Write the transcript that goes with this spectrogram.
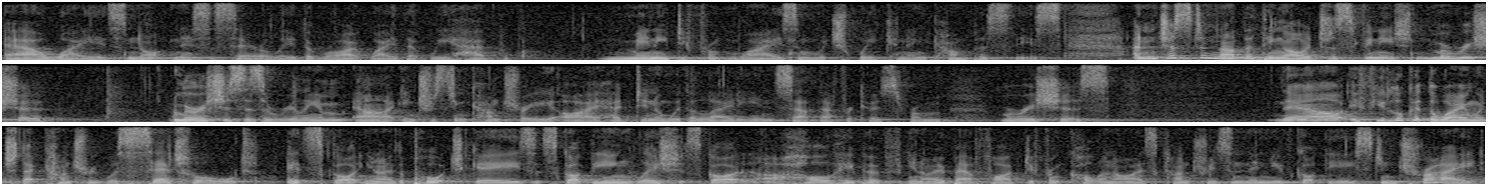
our way is not necessarily the right way, that we have many different ways in which we can encompass this. And just another thing, I'll just finish. Mauritius, Mauritius is a really um, uh, interesting country. I had dinner with a lady in South Africa who's from Mauritius. Now, if you look at the way in which that country was settled, it's got, you know, the Portuguese, it's got the English, it's got a whole heap of, you know, about five different colonised countries, and then you've got the Eastern trade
